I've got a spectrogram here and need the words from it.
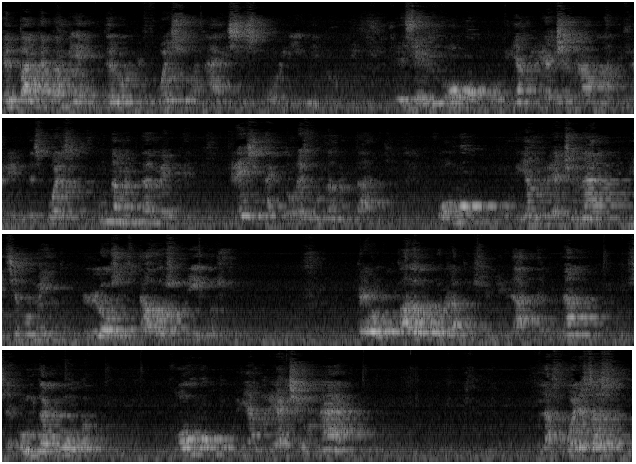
él parte también de lo que fue su análisis político, es decir, cómo podían reaccionar las diferentes fuerzas, fundamentalmente tres actores fundamentales, cómo podían reaccionar en ese momento los Estados Unidos preocupados por la posibilidad de una segunda Cuba, cómo podían reaccionar las fuerzas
